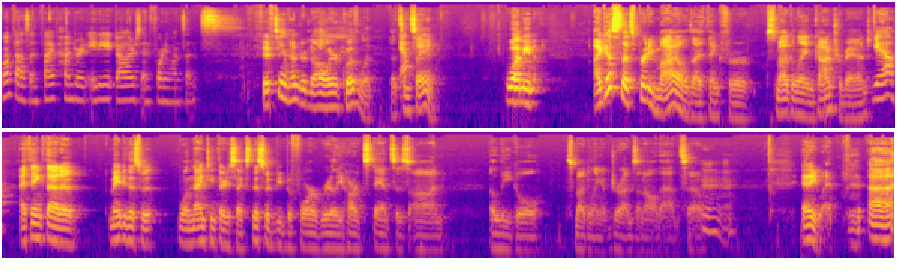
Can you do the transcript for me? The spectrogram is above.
One thousand five hundred eighty-eight dollars and forty-one cents. $1,500 equivalent. That's Yeah. insane. Well, I mean, I guess that's pretty mild, I think, for smuggling contraband. Yeah. I think that uh, maybe this would, well, 1936, this would be before really hard stances on illegal smuggling of drugs and all that. So, anyway, uh,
